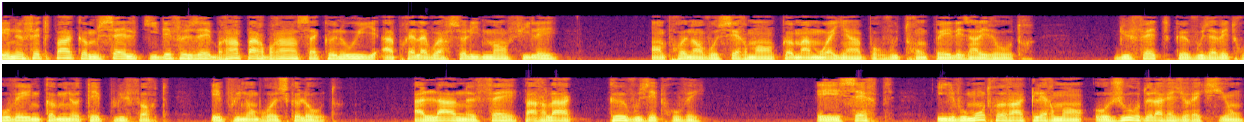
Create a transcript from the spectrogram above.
Et ne faites pas comme celle qui défaisait brin par brin sa quenouille après l'avoir solidement filée, en prenant vos serments comme un moyen pour vous tromper les uns les autres, du fait que vous avez trouvé une communauté plus forte et plus nombreuse que l'autre. Allah ne fait par là que vous éprouver. Et certes, il vous montrera clairement au jour de la résurrection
